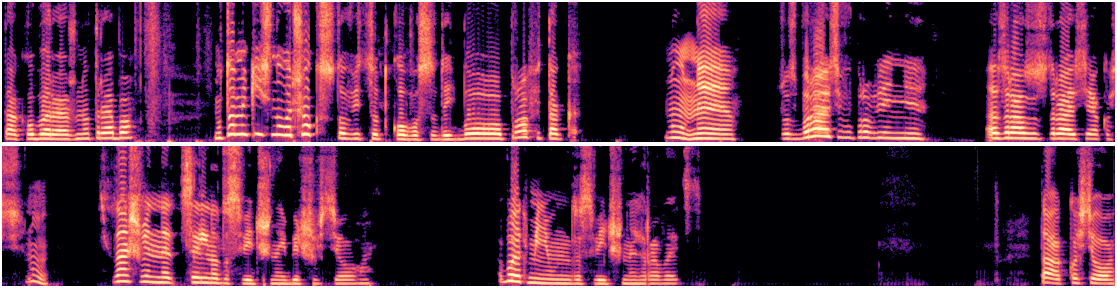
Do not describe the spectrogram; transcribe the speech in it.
Так, обережно треба. Ну там якийсь новачок 100% сидить, бо профі так. Ну, не розбирається в управлінні, а зразу старається якось. Ну, знаєш, він не сильно досвідчений більше всього. Або, як мінімум, недосвідчений гравець. Так, ось о,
